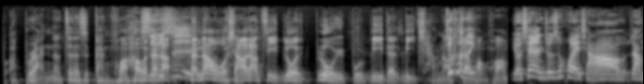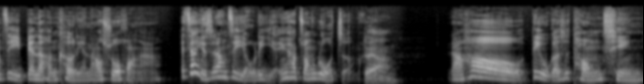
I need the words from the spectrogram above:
不啊，不然呢？真的是干话。我难道难道我想要让自己落落于不利的立场，然后就可能讲谎话吗？有些人就是会想要让自己变得很可怜，然后说谎啊。哎，这样也是让自己有利耶，因为他装弱者嘛。对啊，然后第五个是同情，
